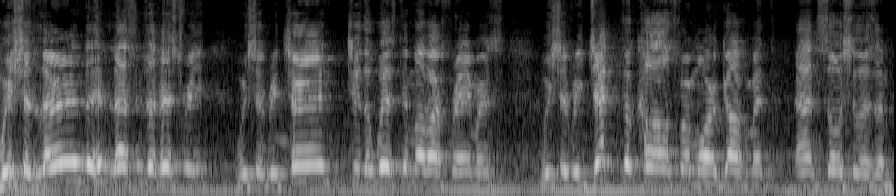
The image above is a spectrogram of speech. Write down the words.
We should learn the lessons of history. We should return to the wisdom of our framers. We should reject the calls for more government and socialism.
